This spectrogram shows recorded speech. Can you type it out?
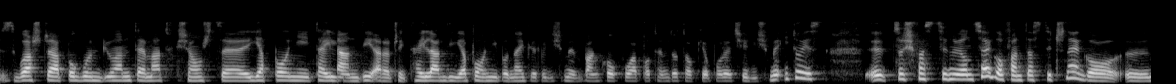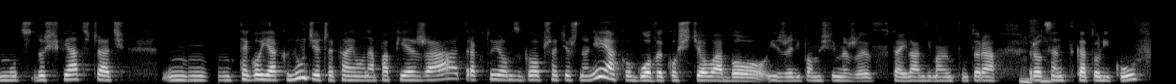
Zwłaszcza pogłębiłam temat w książce Japonii Tajlandii, a raczej Tajlandii Japonii, bo najpierw byliśmy w Bangkoku, a potem do Tokio polecieliśmy. I to jest y, coś fascynującego, fantastycznego, y, móc doświadczać tego, jak ludzie czekają na papieża, traktując go przecież no nie jako głowę kościoła, bo jeżeli pomyślimy, że w Tajlandii mamy 1,5% mhm. katolików,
